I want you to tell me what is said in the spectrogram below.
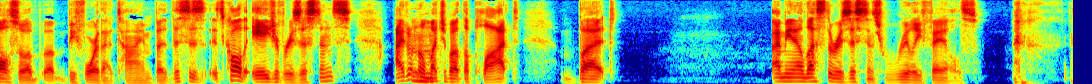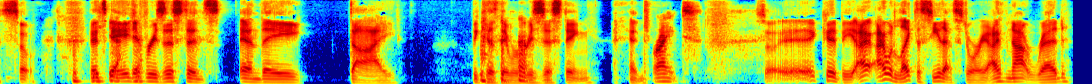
also uh, before that time. But this is it's called Age of Resistance. I don't know Mhm. much about the plot, but I mean, unless the resistance really fails. so it's Yeah, Age yeah. of Resistance, and they died because they were resisting, and Right. so it could be. I, I would like to see that story. I've not read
